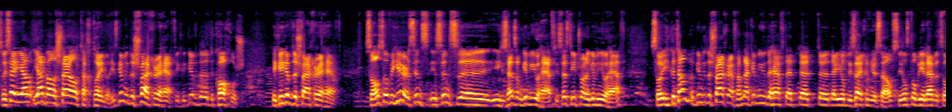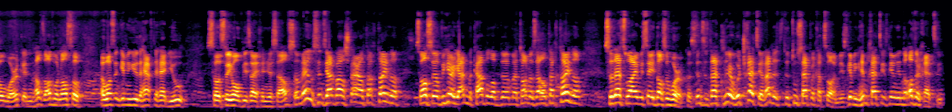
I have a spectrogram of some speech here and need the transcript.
So he said yad al He's giving the shvacher a half. He could give the, the kochush. He could give the shvacher a half. So also over here, since since uh, he says I'm giving you half, he says to each one I'm giving you half. So you could tell him I'm giving you the shvach half. I'm not giving you the half that that uh, that you'll be zeichen yourself. So you'll still be in Evet's own work. And tells the other one also I wasn't giving you the half that had you. So, so you won't be zeichen yourself. So, since Yad Baal Shtar al Tachtaina, so also over here, Yad Makabel of the Matanas al Tachtaina, so that's why we say it doesn't work. Because since it's not clear which Chetzi, I've it's the two separate Chetzoim. He's giving him Chetzi, he's giving him the other Chetzi.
